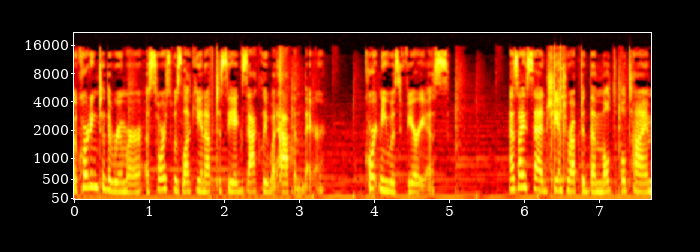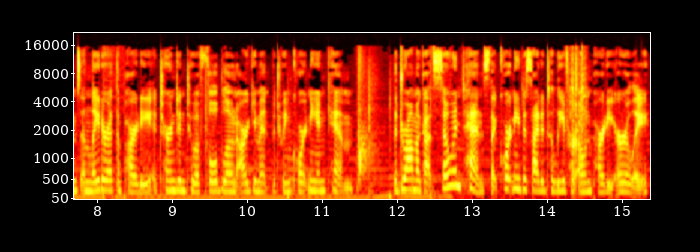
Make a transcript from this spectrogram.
According to the rumor, a source was lucky enough to see exactly what happened there. Kourtney was furious. As I said, she interrupted them multiple times, and later at the party, it turned into a full blown argument between Kourtney and Kim, the drama got so intense that Kourtney decided to leave her own party early,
